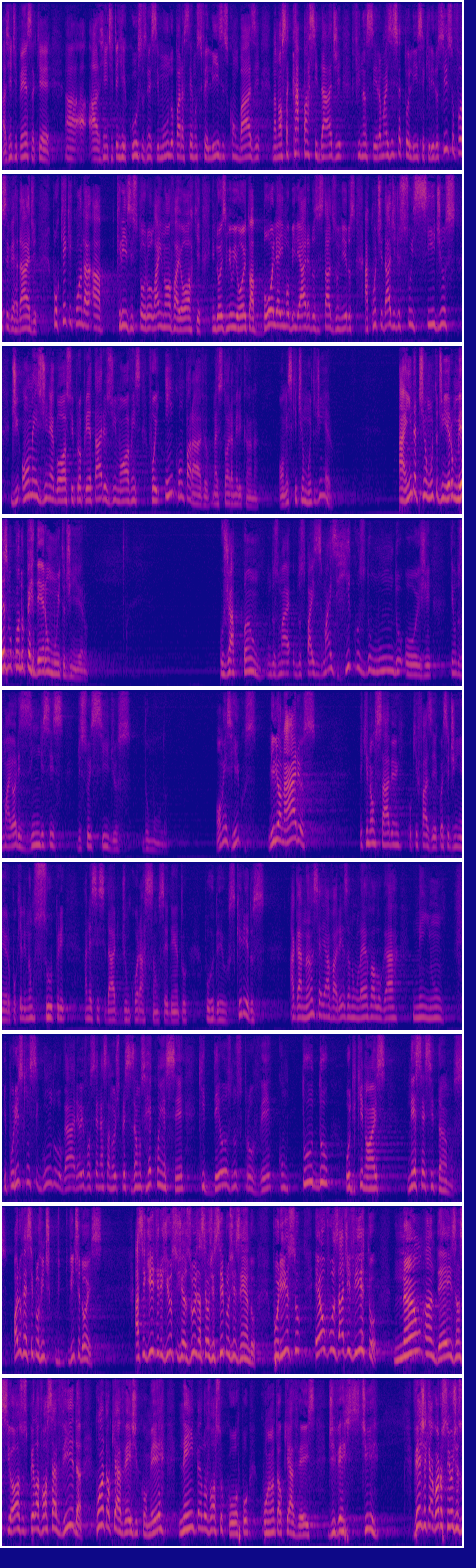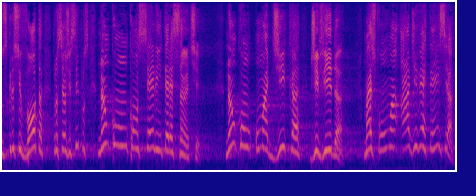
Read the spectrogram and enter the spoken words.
A gente pensa que a, a, a, gente tem recursos nesse mundo para sermos felizes com base na nossa capacidade financeira, mas isso é tolice, querido. Se isso fosse verdade, por que, que quando a, a crise estourou lá em Nova York, em 2008, a bolha imobiliária dos Estados Unidos, a quantidade de suicídios de homens de negócio e proprietários de imóveis foi incomparável na história americana. Homens que tinham muito dinheiro. Ainda tinham muito dinheiro, mesmo quando perderam muito dinheiro. O Japão, um dos, dos países mais ricos do mundo hoje, tem um dos maiores índices de suicídios do mundo. Homens ricos, milionários, e que não sabem o que fazer com esse dinheiro, porque ele não supre a necessidade de um coração sedento por Deus. Queridos, a ganância e a avareza não levam a lugar nenhum. E por isso que, em segundo lugar, eu e você nessa noite precisamos reconhecer que Deus nos provê com tudo o de que nós necessitamos. Olha o versículo 20, 22. A seguir dirigiu-se Jesus a seus discípulos, dizendo: Por isso eu vos advirto, não andeis ansiosos pela vossa vida, quanto ao que haveis de comer, nem pelo vosso corpo, quanto ao que haveis de vestir. Veja que agora o Senhor Jesus Cristo volta para os seus discípulos, não com um conselho interessante, não com uma dica de vida, mas com uma advertência.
